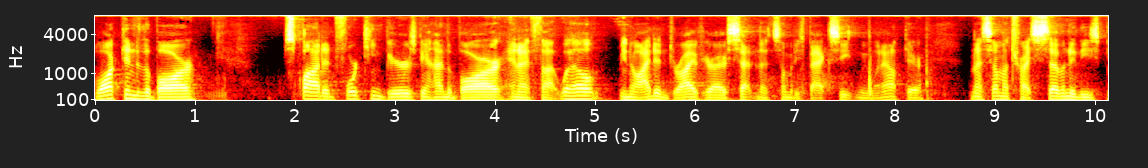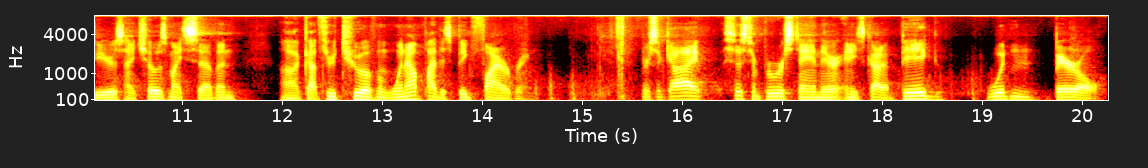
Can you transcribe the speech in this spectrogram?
walked into the bar, spotted 14 beers behind the bar, and I thought, well, you know, I didn't drive here. I was sitting in somebody's back seat, and we went out there. And I said, I'm gonna try seven of these beers. And I chose my seven, uh, got through two of them, went out by this big fire ring there's a guy, assistant brewer, standing there, and he's got a big wooden barrel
